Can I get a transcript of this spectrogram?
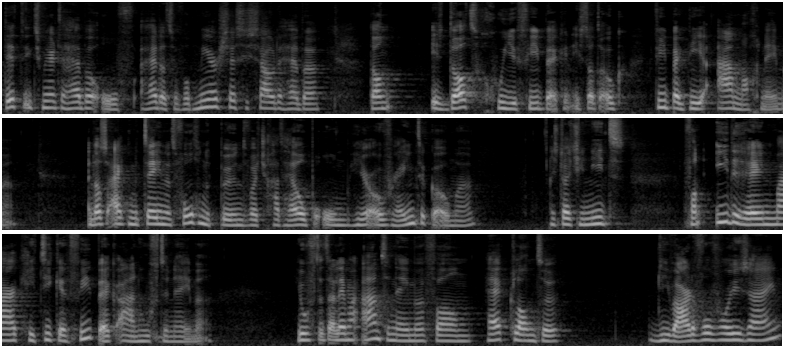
dit iets meer te hebben. Of hè, dat we wat meer sessies zouden hebben. Dan is dat goede feedback. En is dat ook feedback die je aan mag nemen. En dat is eigenlijk meteen het volgende punt wat je gaat helpen om hier overheen te komen. Is dat je niet van iedereen maar kritiek en feedback aan hoeft te nemen. Je hoeft het alleen maar aan te nemen van hè, klanten die waardevol voor je zijn.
